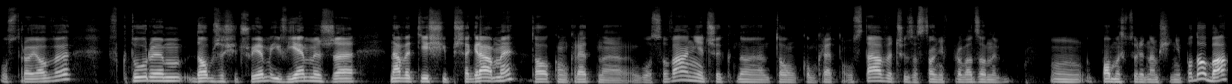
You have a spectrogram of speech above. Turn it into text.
ustrojowy, w którym dobrze się czujemy i wiemy, że nawet jeśli przegramy to konkretne głosowanie, czy tą konkretną ustawę, czy zostanie wprowadzony mm, pomysł, który nam się nie podoba,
